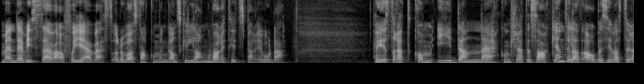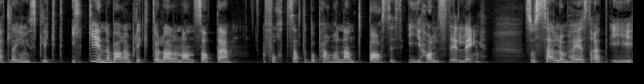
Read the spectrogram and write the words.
men det viste seg å være forgjeves. Og det var snakk om en ganske langvarig tidsperiode. Høyesterett kom i denne konkrete saken til at arbeidsgivers tilretteleggingsplikt ikke innebar en plikt til å la den ansatte fortsette på permanent basis i halv stilling. Så selv om Høyesterett i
